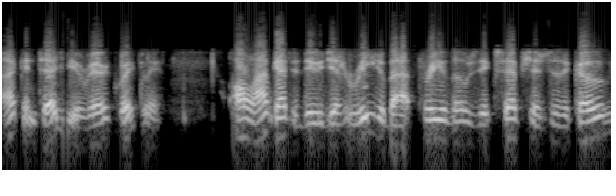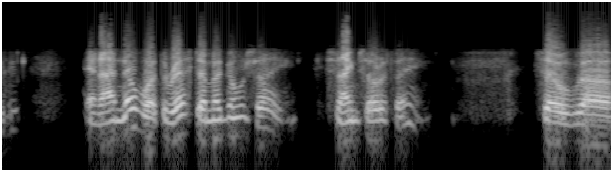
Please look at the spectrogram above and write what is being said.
I can tell you very quickly all I've got to do is just read about three of those exceptions to the code, and I know what the rest of them are going to say. Same sort of thing. So, uh,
